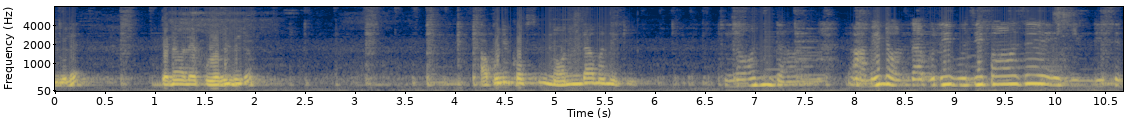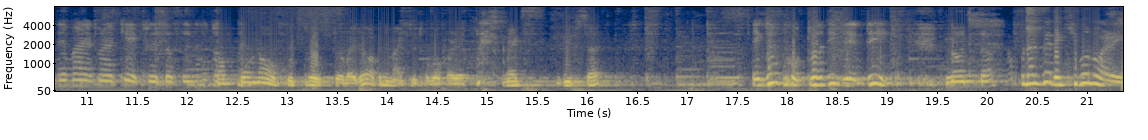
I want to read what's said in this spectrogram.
দিবলৈ তেনেহ'লে পুৰবী বাইদেউ। আপুনি কওকচোন নন্দা মানে কি? নন্দা? আমি নন্দা বুলি বুজি পাওঁ যে হিন্দী চিনেমাৰ এগৰাকী এক্ট্ৰেছ আছিল নহয়। সম্পূৰ্ণ অশুদ্ধ উত্তৰ বাইদেউ আপুনি মাইকটোত হ'ব পাৰে। Next Deep sir. একদম ফটোৱা দি গ্ৰেপ দেই। নন্দা। আপোনাক যে দেখিব নোৱাৰে।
